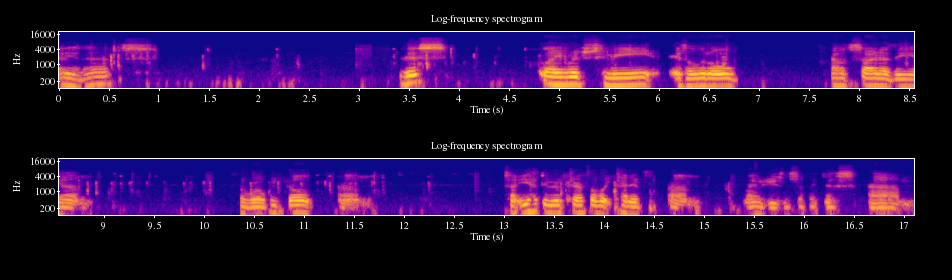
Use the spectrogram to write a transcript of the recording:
Any of that. This language to me is a little outside of the um, the world we built. Um, so you have to be real careful what kind of um, language use and stuff like this. Um,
